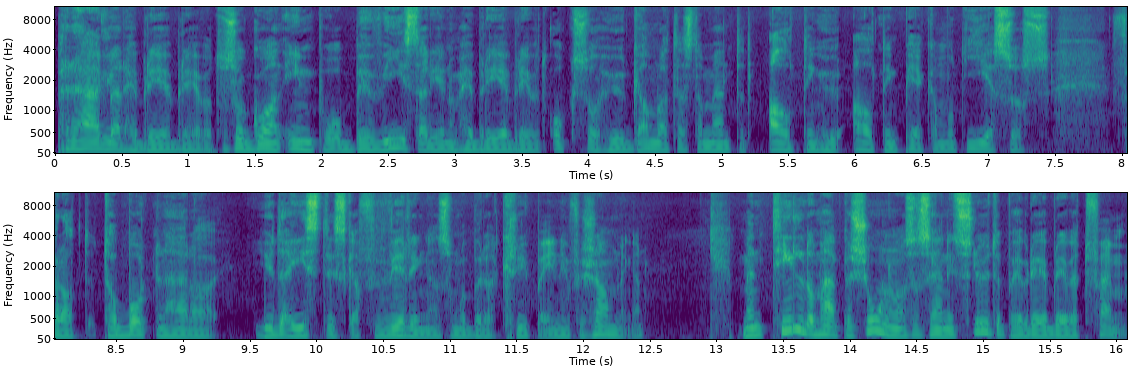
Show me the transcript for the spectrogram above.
präglar Hebreerbrevet och så går han in på och bevisar genom Hebreerbrevet också hur Gamla Testamentet, allting, hur allting pekar mot Jesus. För att ta bort den här judaistiska förvirringen som har börjat krypa in i församlingen. Men till de här personerna så säger han i slutet på Hebreerbrevet 5.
